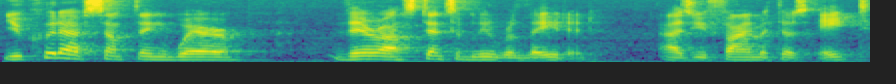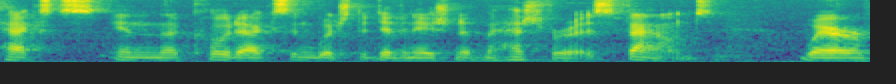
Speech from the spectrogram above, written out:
You could have something where they're ostensibly related, as you find with those eight texts in the codex in which the divination of Maheshvara is found, where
